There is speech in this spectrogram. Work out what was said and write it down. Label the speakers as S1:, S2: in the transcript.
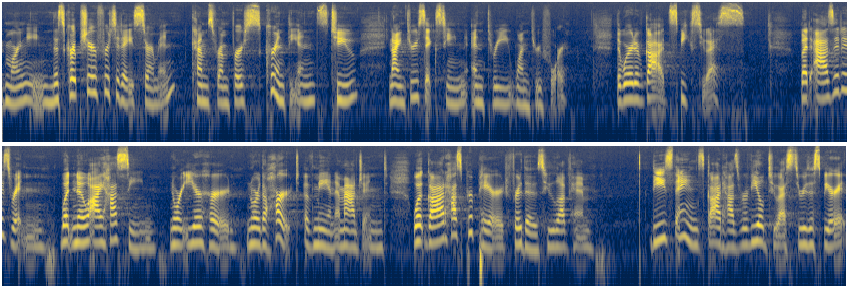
S1: Good morning. The scripture for today's sermon comes from 1 Corinthians 2 9 through 16 and 3 1 through 4. The word of God speaks to us. But as it is written, what no eye has seen, nor ear heard, nor the heart of man imagined, what God has prepared for those who love him. These things God has revealed to us through the Spirit.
